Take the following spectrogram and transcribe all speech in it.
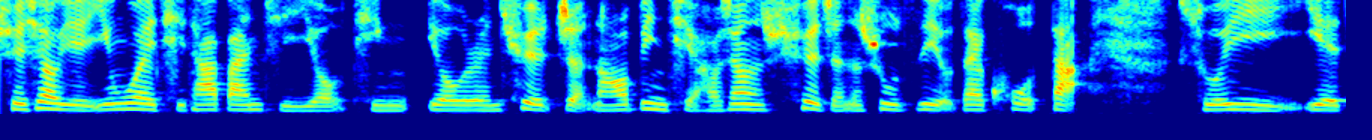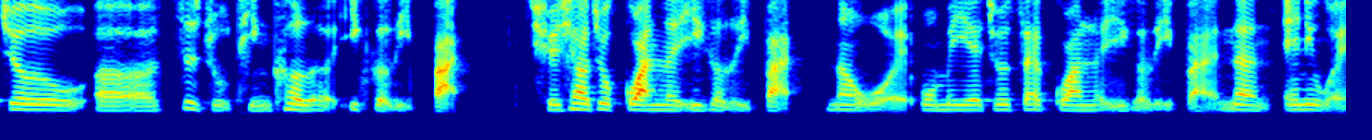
学校也因为其他班级有停有人确诊，然后并且好像确诊的数字有在扩大，所以也就呃自主停课了一个礼拜，学校就关了一个礼拜。那我我们也就再关了一个礼拜。那 anyway，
